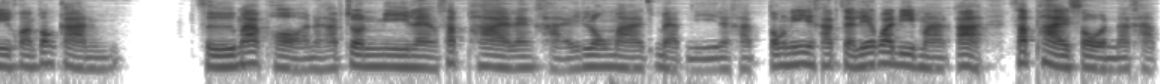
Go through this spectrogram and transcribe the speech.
มีความต้องการซื้อมากพอนะครับ จนมีแรงซัพพลายแรงขายลงมาแบบนี้นะครับ ตรงนี้ครับจะเรียกว่าดีมาอะซัพพลายโซนนะครับ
